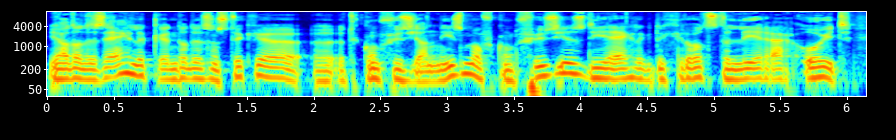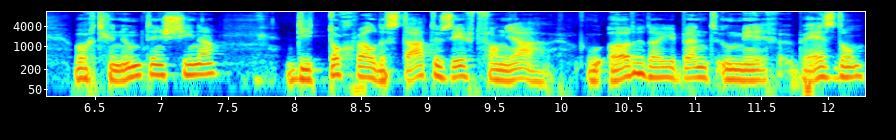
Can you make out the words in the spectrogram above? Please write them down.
Ja, dat is eigenlijk en dat is een stukje uh, het Confucianisme of Confucius, die eigenlijk de grootste leraar ooit wordt genoemd in China, die toch wel de status heeft van ja, hoe ouder dat je bent, hoe meer wijsdom,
